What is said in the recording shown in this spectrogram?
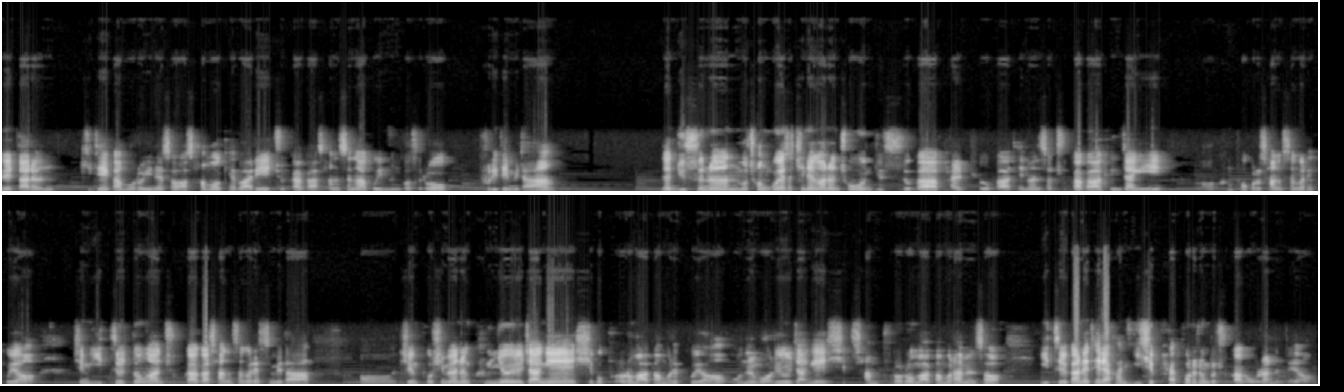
그에 따른 기대감으로 인해서 3호 개발이 주가가 상승하고 있는 것으로 풀이됩니다. 뉴스는 뭐 정부에서 진행하는 좋은 뉴스가 발표가 되면서 주가가 굉장히 어, 큰 폭으로 상승을 했고요. 지금 이틀 동안 주가가 상승을 했습니다. 어, 지금 보시면은 금요일 장에 15%로 마감을 했고요. 오늘 월요일 장에 13%로 마감을 하면서 이틀간에 대략 한 28% 정도 주가가 올랐는데요.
